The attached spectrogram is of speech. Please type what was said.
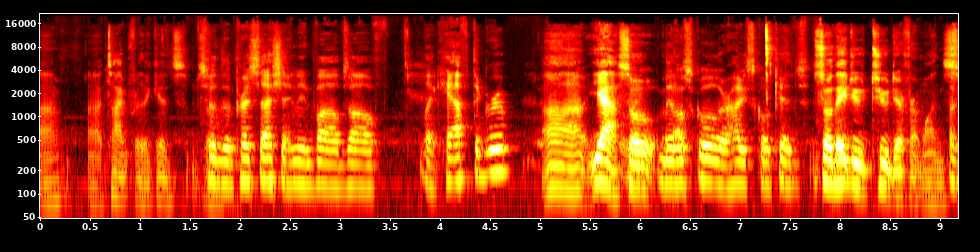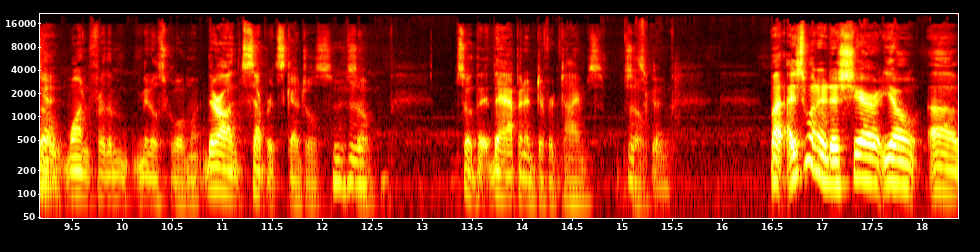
uh, uh, time for the kids. So the procession involves all like half the group, uh, yeah, so middle school or high school kids. So they do two different ones. So one for the middle school, and one, they're on separate schedules. So so they, they happen at different times. So That's good. but I just wanted to share, you know, uh,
